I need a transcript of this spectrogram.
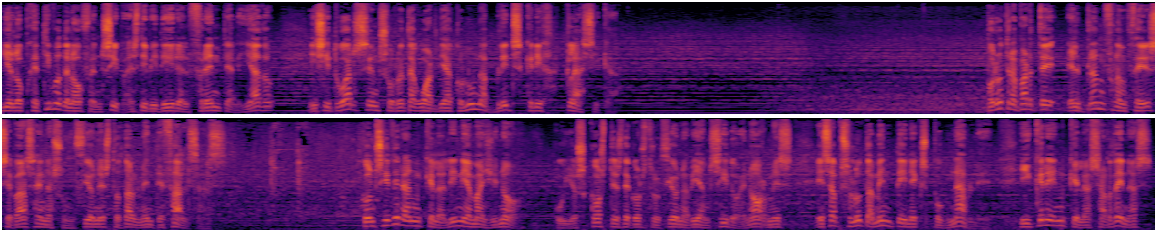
y el objetivo de la ofensiva es dividir el frente aliado y situarse en su retaguardia con una blitzkrieg clásica. Por otra parte, el plan francés se basa en asunciones totalmente falsas. Consideran que la línea Maginot, cuyos costes de construcción habían sido enormes, es absolutamente inexpugnable y creen que las Ardenas,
